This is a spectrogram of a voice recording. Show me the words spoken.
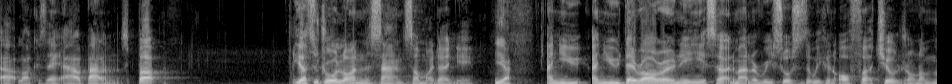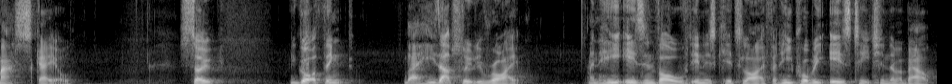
out, like I say, out of balance. But you have to draw a line in the sand somewhere, don't you? Yeah, and you and you there are only a certain amount of resources that we can offer children on a mass scale. So you got to think that he's absolutely right and he is involved in his kids life and he probably is teaching them about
